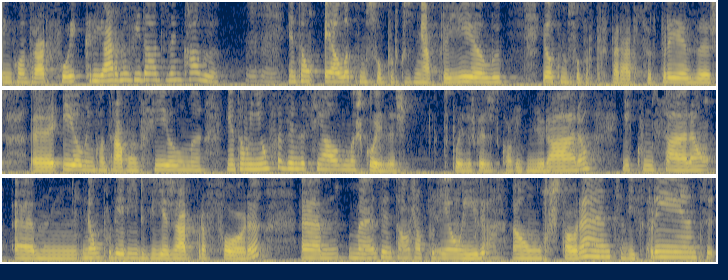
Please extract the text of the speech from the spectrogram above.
encontrar foi criar novidades em casa. Uhum. Então ela começou por cozinhar para ele, ele começou por preparar surpresas, uh, ele encontrava um filme, então iam fazendo assim algumas coisas. Depois as coisas de Covid melhoraram e começaram a um, não poder ir viajar para fora, um, mas então já podiam ir a um restaurante diferente,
